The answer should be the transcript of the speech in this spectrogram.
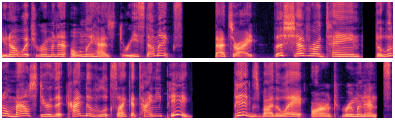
You know which ruminant only has three stomachs? That's right, the chevrotain, the little mouse deer that kind of looks like a tiny pig. Pigs, by the way, aren't ruminants.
